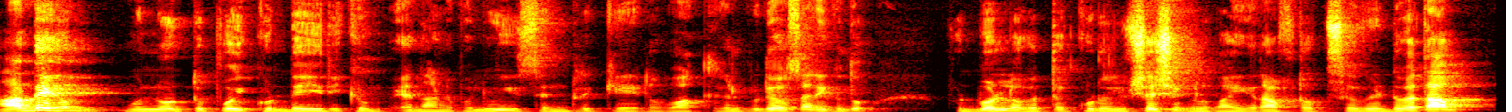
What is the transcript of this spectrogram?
അദ്ദേഹം മുന്നോട്ട് പോയിക്കൊണ്ടേയിരിക്കും എന്നാണ് ഇപ്പോൾ ലൂയിസ് എൻട്രിക്കയുടെ വാക്കുകൾ. വീഡിയോ അവസാനിക്കുന്നു. ഫുട്ബോൾ ലോകത്തെ കൂടുതൽ വിശേഷങ്ങളുമായി റാഫ്റ്റോക്സ് വീണ്ടും എത്താം.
